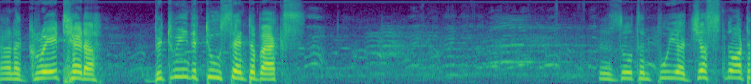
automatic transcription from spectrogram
And a great header between the two centre backs. Zotan Puya just not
